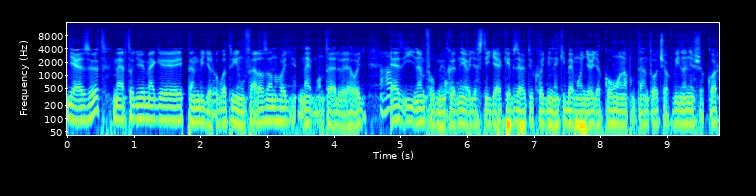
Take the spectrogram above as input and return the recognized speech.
jelzőt, mert hogy ő meg éppen vigyorogva triumfál azon, hogy megmondta előre, hogy Aha. ez így nem fog működni, hogy ezt így elképzeltük, hogy mindenki bemondja, hogy akkor holnap utántól csak villany, és akkor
